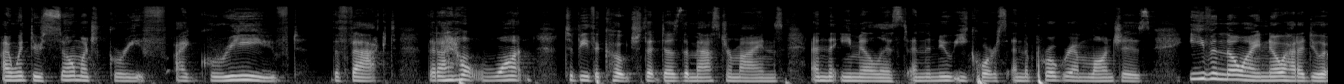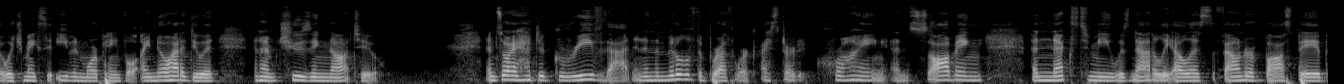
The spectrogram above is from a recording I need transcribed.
I went through so much grief. I grieved the fact that I don't want to be the coach that does the masterminds and the email list and the new e course and the program launches, even though I know how to do it, which makes it even more painful. I know how to do it and I'm choosing not to. And so I had to grieve that. And in the middle of the breath work, I started crying and sobbing. And next to me was Natalie Ellis, the founder of Boss Babe,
